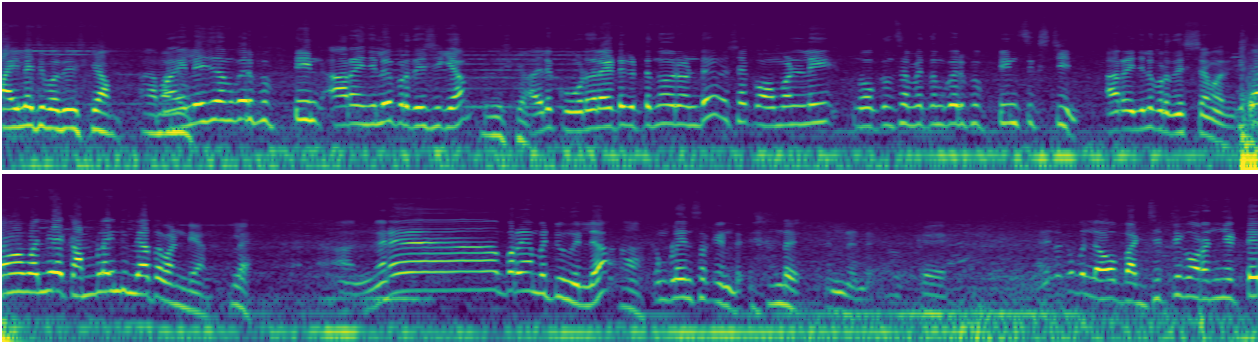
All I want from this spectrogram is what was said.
മൈലേജ് പ്രതീക്ഷിക്കാം? മൈലേജ് നമുക്കൊരു ഫിഫ്റ്റീൻ ആ റേഞ്ചിൽ പ്രതീക്ഷിക്കാം. അതിൽ കൂടുതലായിട്ട് കിട്ടുന്നവരുണ്ട്. പക്ഷെ കോമൺലി നോക്കുന്ന സമയത്ത് നമുക്കൊരു ഫിഫ്റ്റീൻ സിക്സ്റ്റീൻ ആ റേഞ്ചിൽ പ്രതീക്ഷിച്ചാൽ മതി. ടിയാഗോ വലിയ കംപ്ലൈന്റ് ഇല്ലാത്ത വണ്ടിയാണ് അല്ലേ? അങ്ങനെ പറയാൻ പറ്റുന്നില്ല. കംപ്ലൈൻസ് ഒക്കെ ഉണ്ട്. ഉണ്ട് ഉണ്ട്. ഓക്കെ. ഇതൊക്കെ ലോ ബഡ്ജറ്റ് കുറഞ്ഞിട്ട്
